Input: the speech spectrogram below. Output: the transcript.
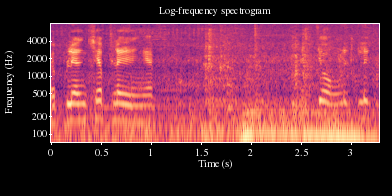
ดี๋ยวเปลืองเชื้อเพลิงครับจ้งลึกๆ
